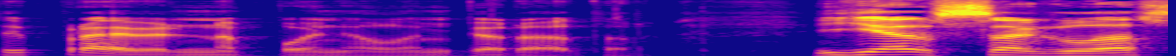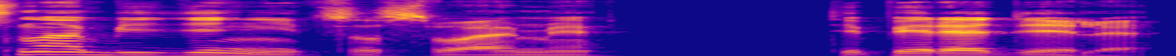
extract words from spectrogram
Ты правильно понял, император. Я согласна объединиться с вами. Теперь о деле.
